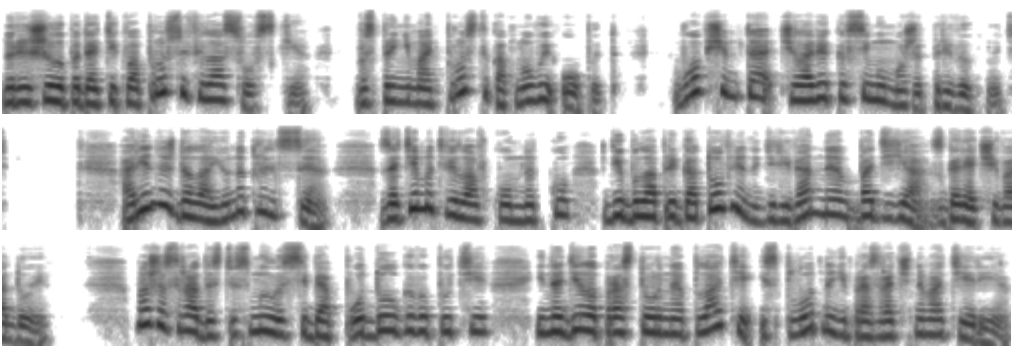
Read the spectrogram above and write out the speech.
но решила подойти к вопросу философски, воспринимать просто как новый опыт. В общем-то, человек ко всему может привыкнуть. Арина ждала ее на крыльце, затем отвела в комнатку, где была приготовлена деревянная бадья с горячей водой. Маша с радостью смыла с себя под долгого пути и надела просторное платье из плотной непрозрачной материи.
